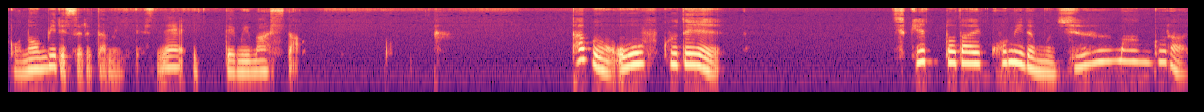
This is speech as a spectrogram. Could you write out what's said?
こうのんびりするためにですね行ってみました。多分往復でチケット代込みでも10万ぐらい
